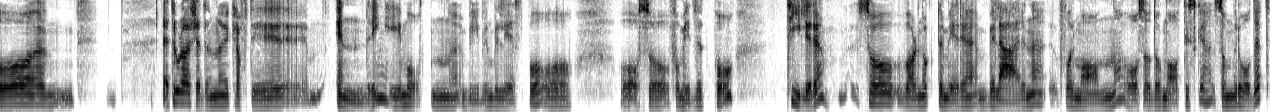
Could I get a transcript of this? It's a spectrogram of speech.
Og jeg tror det har skjedd en kraftig endring i måten Bibelen blir lest på og, og også formidlet på. Tidligere så var det nok det mer belærende, formanende og også dogmatiske som rådet.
